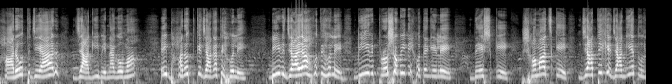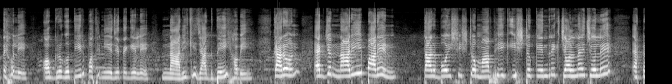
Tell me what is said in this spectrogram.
ভারত যে আর জাগিবে না গোমা এই ভারতকে জাগাতে হলে, বীর জায়া হতে হলে, বীর প্রসবিনী হতে গেলে, দেশকে, সমাজকে, জাতিকে জাগিয়ে তুলতে হলে, অগ্রগতির পথে নিয়ে যেতে গেলে নারীকে জাগতেই হবে। কারণ, একজন নারী পারেন তার বৈশিষ্ট্য মাফিক, ইষ্টকেন্দ্রিক চলনায় চলে একটা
